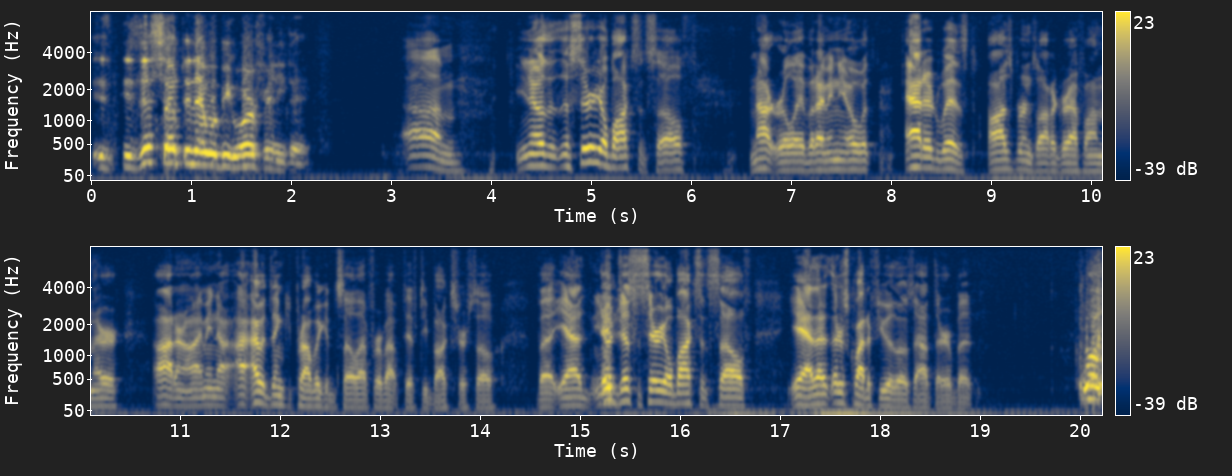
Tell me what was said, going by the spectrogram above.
is, is this something that would be worth anything? Um, you know, the, the cereal box itself, not really, but I mean, you know, with added with Osborne's autograph on there, I don't know. I mean, I, I would think you probably could sell that for about fifty bucks or so. But yeah, you know, just the cereal box itself, yeah, there, there's quite a few of those out there. But Well,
